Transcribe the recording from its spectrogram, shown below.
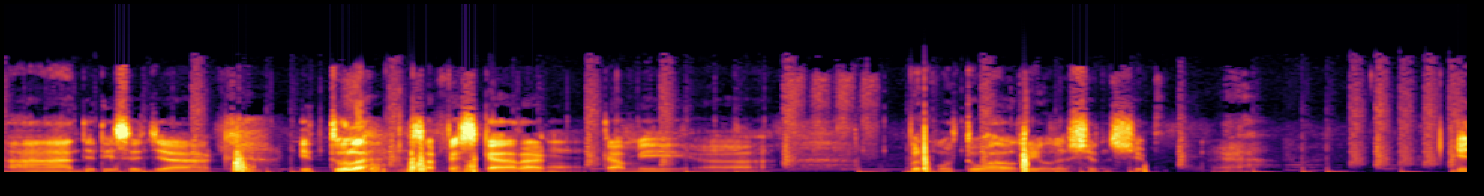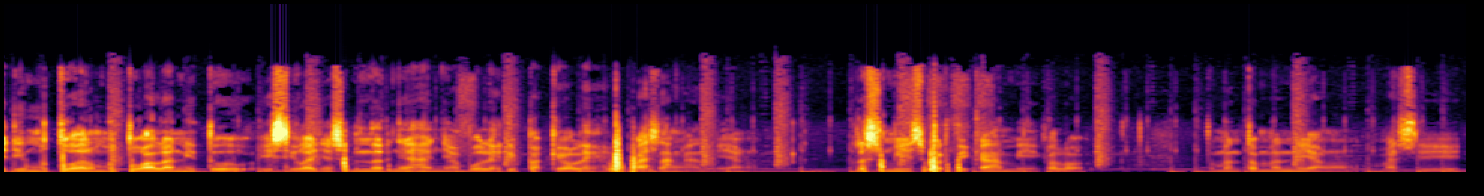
Uh, jadi sejak itulah sampai sekarang kami uh, bermutual relationship ya. Jadi mutual mutualan itu istilahnya sebenarnya hanya boleh dipakai oleh pasangan yang resmi seperti kami. Kalau teman-teman yang masih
